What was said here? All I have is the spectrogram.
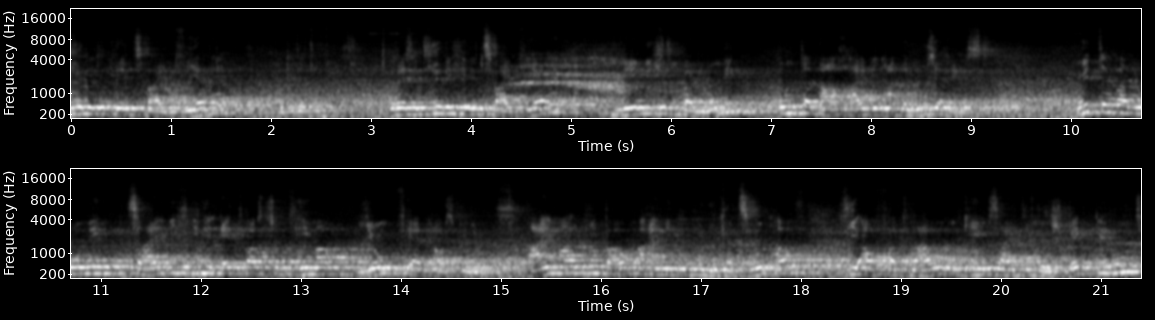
präsentiere ich Ihnen zwei Pferde, präsentiere ich Ihnen zwei Pferde, nämlich die Wyoming und danach einen Andalusier-Hengst. Mit der Wyoming zeige ich Ihnen etwas zum Thema Jungpferdeausbildung. Einmal, wie baut man eine Kommunikation auf, die auf Vertrauen und gegenseitigem Respekt beruht.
